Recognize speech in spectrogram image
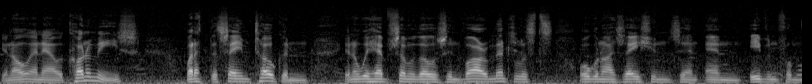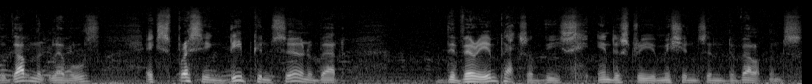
you know, and our economies. But at the same token, you know, we have some of those environmentalist organizations and, and even from the government levels expressing deep concern about the very impacts of these industry emissions and developments.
